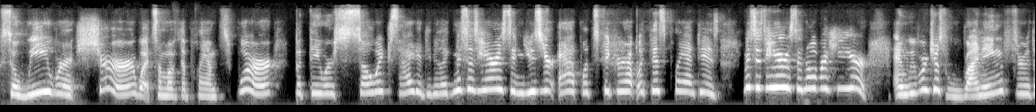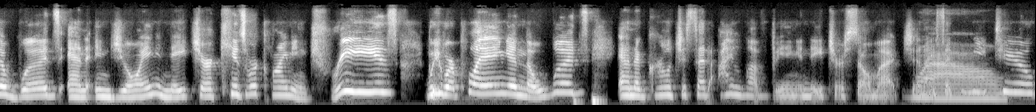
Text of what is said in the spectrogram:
so we weren't sure what some of the plants were, but they were so excited to be like, Mrs. Harrison, use your app. Let's figure out what this plant is. Mrs. Harrison, over here. And we were just running through the woods and enjoying nature. Kids were climbing trees. We were playing in the woods. And a girl just said, I love being in nature so much. And wow. I said, Me too.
